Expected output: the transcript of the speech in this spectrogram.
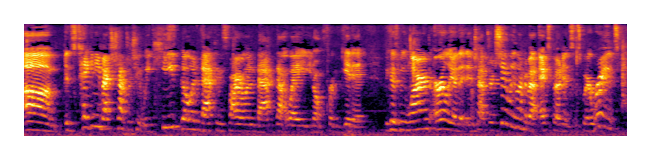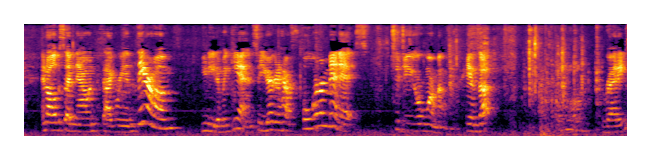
Um, it's taking you back to chapter two. We keep going back and spiraling back that way you don't forget it because we learned earlier that in chapter two we learned about exponents and square roots and all of a sudden now in Pythagorean theorem you need them again. So you're gonna have four minutes to do your warm up. Hands up. Ready?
